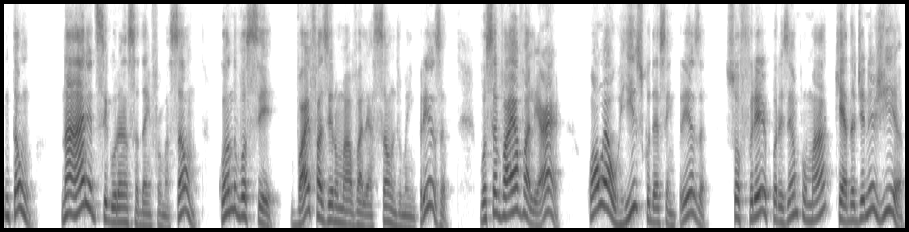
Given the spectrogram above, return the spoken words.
Então, na área de segurança da informação, quando você vai fazer uma avaliação de uma empresa, você vai avaliar qual é o risco dessa empresa sofrer, por exemplo, uma queda de energia,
